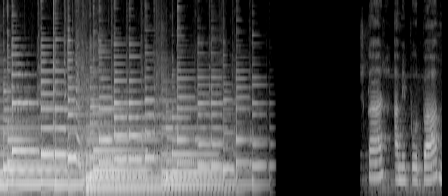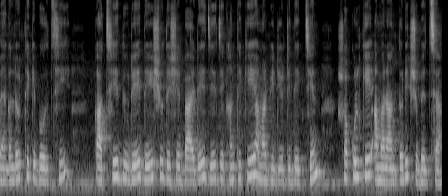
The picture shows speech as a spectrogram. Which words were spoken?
নমস্কার, আমি পূর্বা ব্যাঙ্গালোর থেকে বলছি। কাছে, দূরে, দেশ ও দেশের বাইরে যে যেখান থেকে আমার ভিডিওটি দেখছেন, সকলকে আমার আন্তরিক শুভেচ্ছা।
